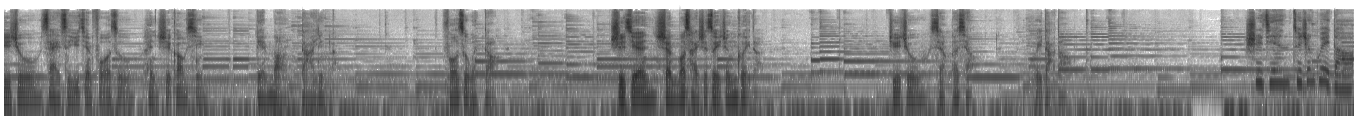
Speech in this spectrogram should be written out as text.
蜘蛛再次遇见佛祖，很是高兴，连忙答应了。佛祖问道。世间什么才是最珍贵的？蜘蛛想了想，回答道：“世间最珍贵的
